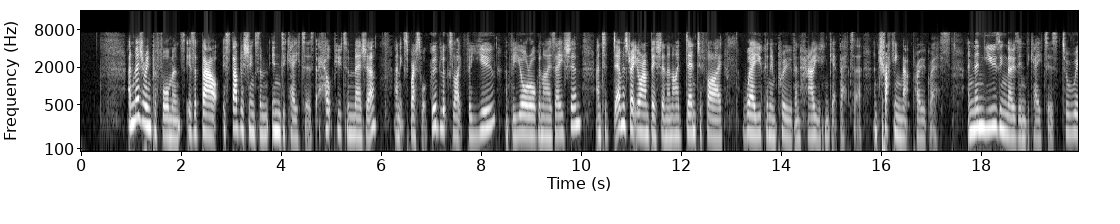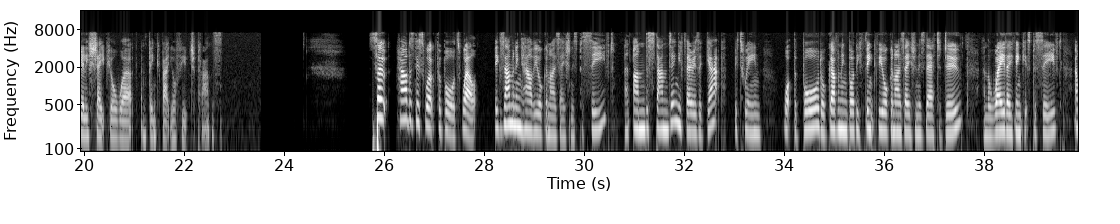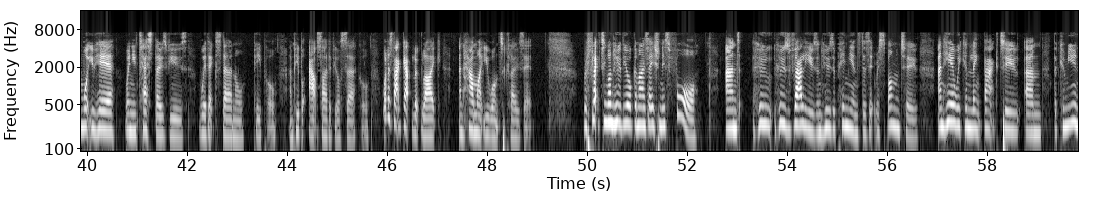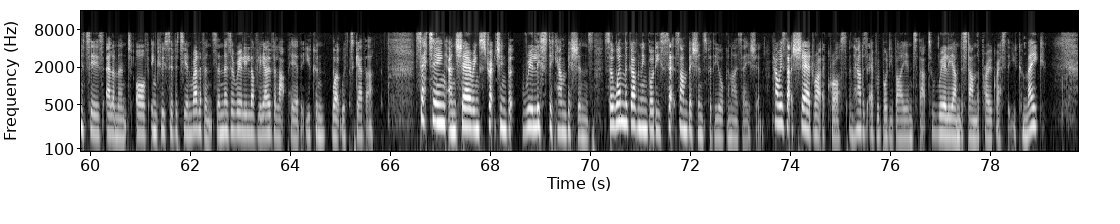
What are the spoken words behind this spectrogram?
And measuring performance is about establishing some indicators that help you to measure and express what good looks like for you and for your organisation and to demonstrate your ambition and identify where you can improve and how you can get better and tracking that progress and then using those indicators to really shape your work and think about your future plans. So how does this work for boards? Well, examining how the organisation is perceived and understanding if there is a gap between what the board or governing body think the organisation is there to do and the way they think it's perceived and what you hear when you test those views with external people and people outside of your circle. What does that gap look like and how might you want to close it? Reflecting on who the organisation is for and who whose values and whose opinions does it respond to? And here we can link back to um, the communities element of inclusivity and relevance. And there's a really lovely overlap here that you can work with together. Setting and sharing stretching but realistic ambitions. So when the governing body sets ambitions for the organisation how is that shared right across? And how does everybody buy into that to really understand the progress that you can make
